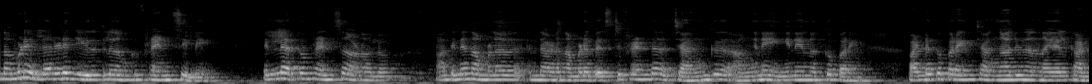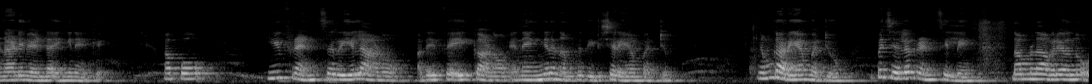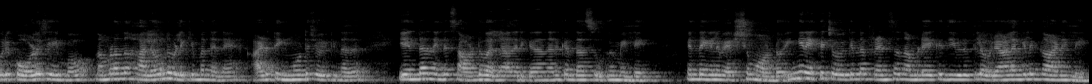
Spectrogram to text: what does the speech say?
നമ്മുടെ എല്ലാവരുടെയും ജീവിതത്തിൽ നമുക്ക് ഫ്രണ്ട്സ് ഇല്ലേ? എല്ലാവർക്കും ഫ്രണ്ട്സ് കാണുമല്ലോ അതിനെ നമ്മൾ എന്താണ് നമ്മുടെ ബെസ്റ്റ് ഫ്രണ്ട് ചങ്ക് അങ്ങനെ ഇങ്ങനെ എന്നൊക്കെ പറയും. പണ്ടൊക്കെ പറയും ചങ്ങാതി നന്നായാൽ കണ്ണാടി വേണ്ട ഇങ്ങനെയൊക്കെ. അപ്പോൾ ഈ ഫ്രണ്ട്സ് റിയൽ ആണോ? അതേ ഫേക്ക് ആണോ? എന്ന് എങ്ങനെ നമുക്ക് തിരിച്ചറിയാൻ പറ്റും? നമുക്കറിയാൻ പറ്റുമോ? ഇപ്പം ചില ഫ്രണ്ട്സ് ഇല്ലേ നമ്മൾ അവരെ ഒന്ന് ഒരു കോൾ ചെയ്യുമ്പോൾ നമ്മളൊന്ന് ഹലോ എന്ന് വിളിക്കുമ്പോൾ തന്നെ അടുത്ത് ഇങ്ങോട്ട് ചോദിക്കുന്നത് എന്താ നിന്റെ സൗണ്ട് വല്ലാതിരിക്കുന്നത്? നിനക്ക് എന്താ സുഖമില്ലേ? എന്തെങ്കിലും വിഷമമുണ്ടോ? ഇങ്ങനെയൊക്കെ ചോദിക്കുന്ന ഫ്രണ്ട്സ് നമ്മുടെയൊക്കെ ജീവിതത്തിൽ ഒരാളെങ്കിലും കാണില്ലേ?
